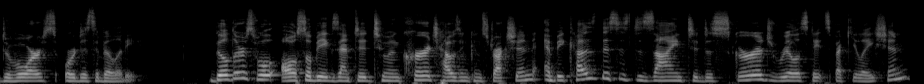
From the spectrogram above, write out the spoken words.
divorce, or disability. Builders will also be exempted to encourage housing construction. And because this is designed to discourage real estate speculation,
